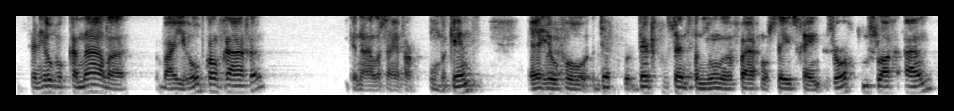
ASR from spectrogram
Er zijn heel veel kanalen waar je hulp kan vragen. Die kanalen zijn vaak onbekend. Heel veel, 30% van de jongeren vragen nog steeds geen zorgtoeslag aan.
